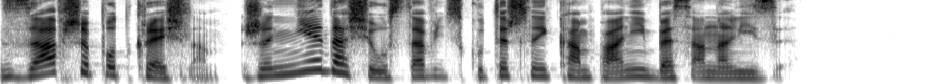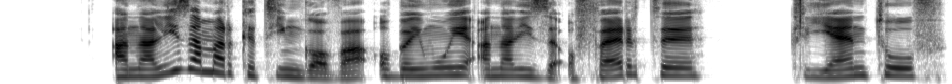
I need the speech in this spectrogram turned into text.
Zawsze podkreślam, że nie da się ustawić skutecznej kampanii bez analizy. Analiza marketingowa obejmuje analizę oferty, klientów,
